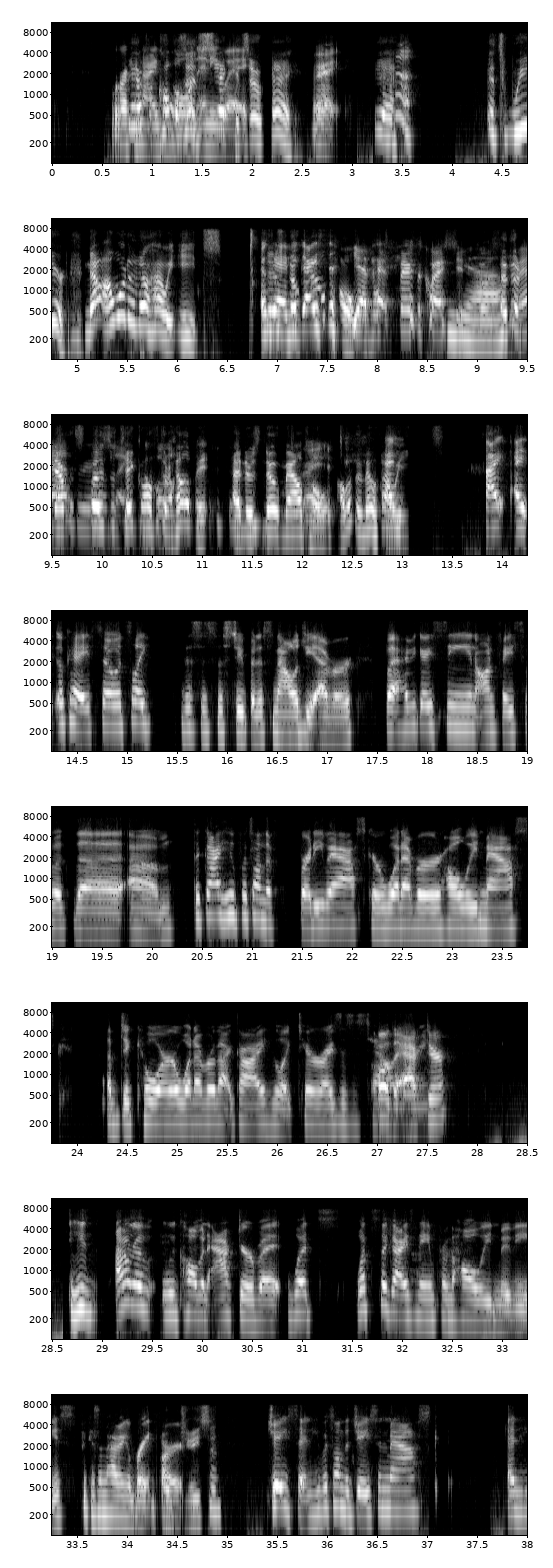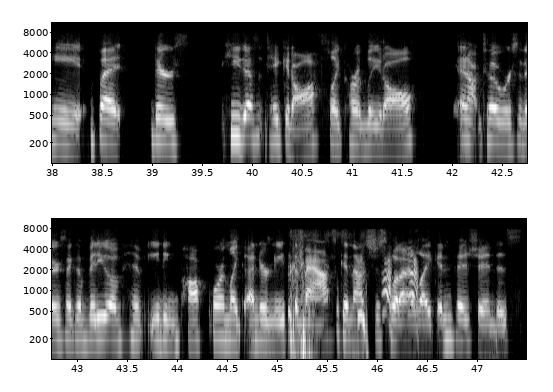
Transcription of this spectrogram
Yeah, if recognizable it in calls any sick, way. It's okay. Right. Yeah. Huh. It's weird. Now I want to know how he eats. Okay, There's have no you guys? mouth hole. yeah, that, there's a question. Yeah. And they're to the never supposed to like, take off their helmet, and there's no mouth hole. I want to know how And- he eats. I, I okay, so it's like this is the stupidest analogy ever. But have you guys seen on Facebook the um the guy who puts on the Freddy mask or whatever Halloween mask of decor or whatever that guy who like terrorizes his town? Oh, the during- actor. He's I don't know if we call him an actor, but what's what's the guy's name from the Halloween movies? Because I'm having a brain fart. Oh. Jason. Jason. He puts on the Jason mask, and he but there's he doesn't take it off like hardly at all in October. So there's like a video of him eating popcorn like underneath the mask, and that's just what I like envisioned is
